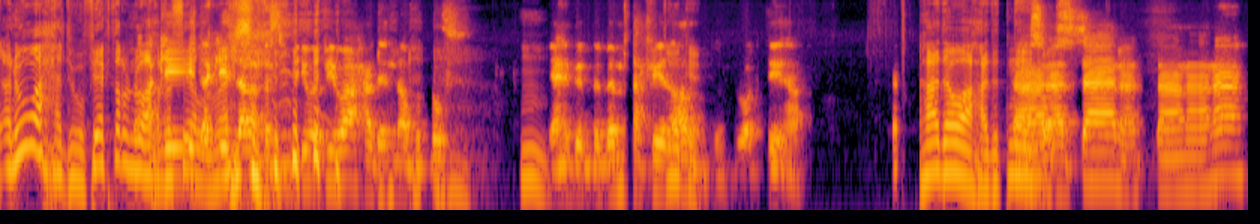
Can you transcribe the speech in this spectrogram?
أنا واحد هو في أكثر من واحد بس أكيد أكيد لا بس في في واحد إنه بطوف. مم. يعني بمسح فيه. الأرض بوقتها. هذا واحد اثنين تانا تانا تانا نا،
